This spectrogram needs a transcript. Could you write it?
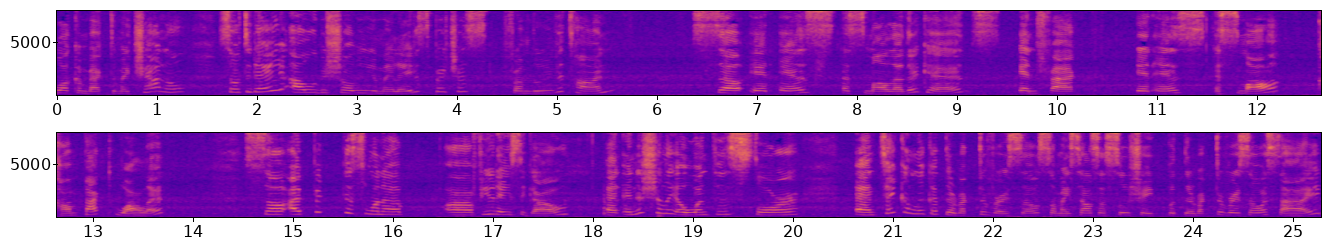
welcome back to my channel. So today I will be showing you my latest purchase from Louis Vuitton. So it is a small leather goods. In fact it is a small compact wallet. So I picked this one up a few days ago and initially I went to the store and take a look at the recto verso so my sales associate put the recto verso aside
